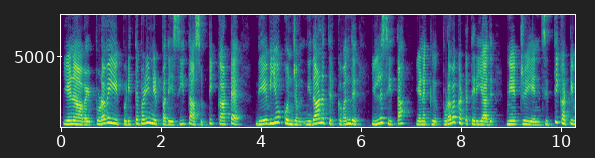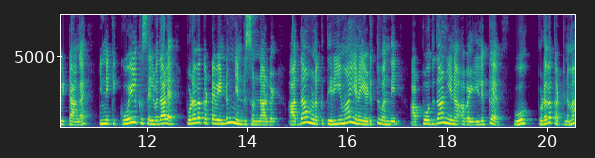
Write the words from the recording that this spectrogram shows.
என அவள் புடவையை பிடித்தபடி நிற்பதை சீதா சுட்டிக்காட்ட தேவியோ கொஞ்சம் நிதானத்திற்கு வந்து இல்ல சீதா எனக்கு புடவை கட்ட தெரியாது. நேற்று என் சித்தி கட்டிவிட்டாங்க இன்னைக்கு கோயிலுக்கு செல்வதால புடவை கட்ட வேண்டும் என்று சொன்னார்கள். அதான் உனக்கு தெரியுமா? என எடுத்து வந்தேன். அப்போதுதான் என அவள் இழுக்க ஓ புடவை கட்டணுமா?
